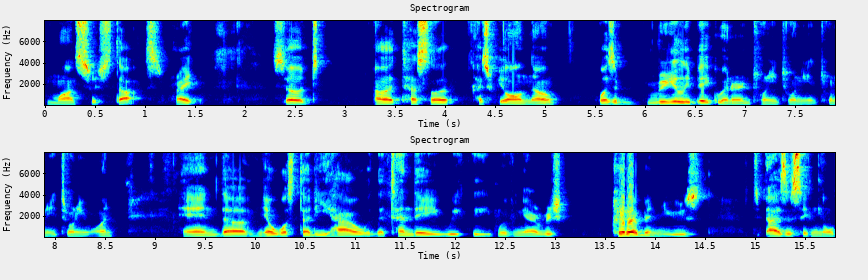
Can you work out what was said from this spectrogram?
monster stocks, right? So uh, Tesla, as we all know, was a really big winner in 2020 and 2021 and uh, you know, we'll study how the 10-day weekly moving average could have been used as a signal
